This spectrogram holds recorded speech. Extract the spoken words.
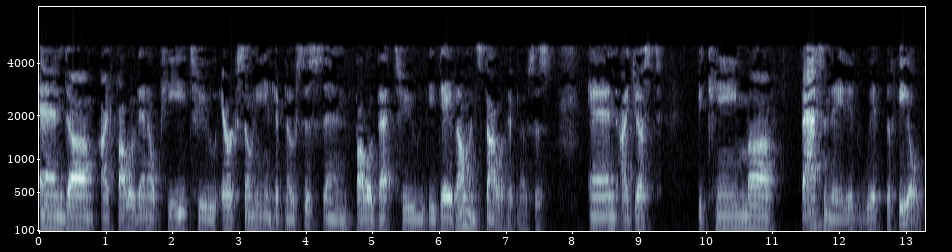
And um, I followed NLP to Ericksonian hypnosis and followed that to the Dave Elman style of hypnosis. And I just became uh, fascinated with the field.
